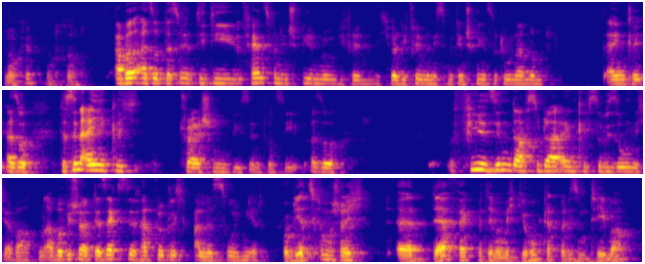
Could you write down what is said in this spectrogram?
Okay, interessant. Aber also das, die, die Fans von den Spielen mögen die Filme nicht, weil die Filme nichts mit den Spielen zu tun haben und eigentlich, also das sind eigentlich Trash-Movies im Prinzip. Also viel Sinn darfst du da eigentlich sowieso nicht erwarten. Aber wie schon, der sechste hat wirklich alles ruiniert. Und jetzt kommt wahrscheinlich äh, der Fakt, mit dem er mich gehuckt hat bei diesem Thema.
